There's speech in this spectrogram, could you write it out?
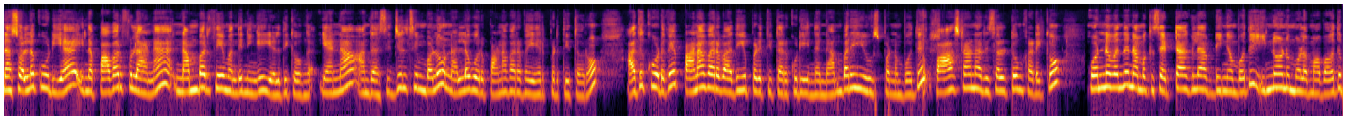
நான் சொல்லக்கூடிய இந்த பவர்ஃபுல்லான நம்பர்ஸையும் வந்து நீங்கள் எழுதிக்கோங்க. ஏன்னா அந்த சிஜில் சிம்பலும் நல்ல ஒரு பணவரவை ஏற்படுத்தி தரும். அது கூடவே பணவரவை அதிகப்படுத்தி தரக்கூடிய இந்த நம்பரையும் யூஸ் பண்ணும்போது ஃபாஸ்டான ரிசல்ட்டும் கிடைக்கும். ஒன்று வந்து நமக்கு செட் ஆகலை அப்படிங்கும்போது இன்னொன்று மூலமாவது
